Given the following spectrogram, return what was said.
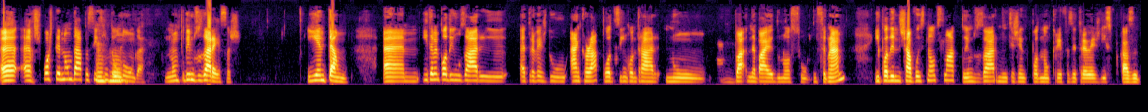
a, a resposta não dá para ser assim tão Uhum. longa. Não podemos usar essas. E então, ahm, e também podem usar eh, através do Anchor App, pode-se encontrar no, na bio do nosso Instagram e podem deixar voice notes lá que podemos usar. Muita gente pode não querer fazer através disso por causa de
